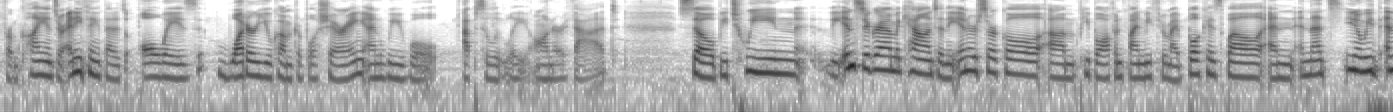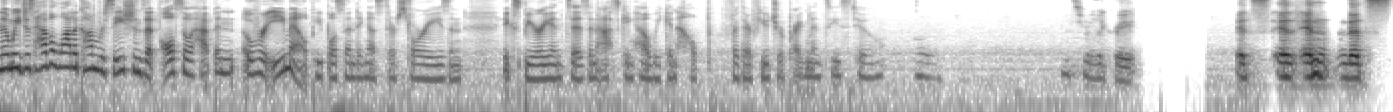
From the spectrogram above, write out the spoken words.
from clients or anything that is always what are you comfortable sharing, and we will absolutely honor that. So between the Instagram account and the inner circle, um, people often find me through my book as well, and and that's you know we and then we just have a lot of conversations that also happen over email. People sending us their stories and experiences and asking how we can help for their future pregnancies too. That's really great. It's and, and that's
